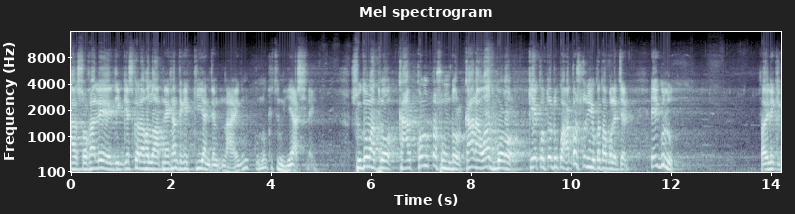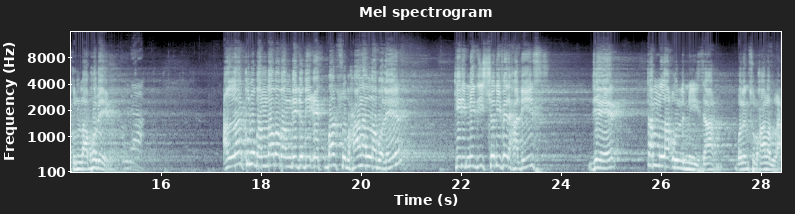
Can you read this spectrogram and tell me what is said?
আর সকালে জিজ্ঞেস করা হলো আপনি এখান থেকে কি আনছেন? না এগুলো কোনো কিছু নিয়ে আসি নাই। শুধুমাত্র কার কণ্ঠ সুন্দর কার আওয়াজ বড় কে কতটুকু আকর্ষণীয় কথা বলেছেন এইগুলো। তাহলে কি কোনো লাভ হবে? আল্লাহর কোন বান্দা বা বান্দি যদি একবার সুবহান আল্লাহ বলে তিরমিজি শরীফের হাদিস যে তামলা উল মিজান। বলেন সুবহান আল্লাহ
